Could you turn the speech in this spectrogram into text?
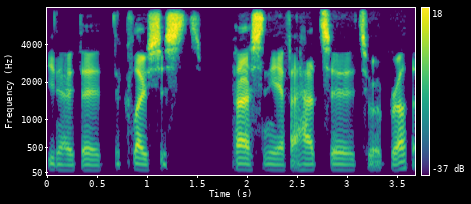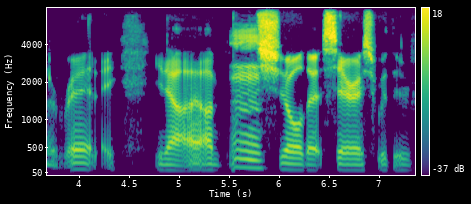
you know the the closest person he ever had to to a brother really you know I, am mm. sure that Sirius would have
